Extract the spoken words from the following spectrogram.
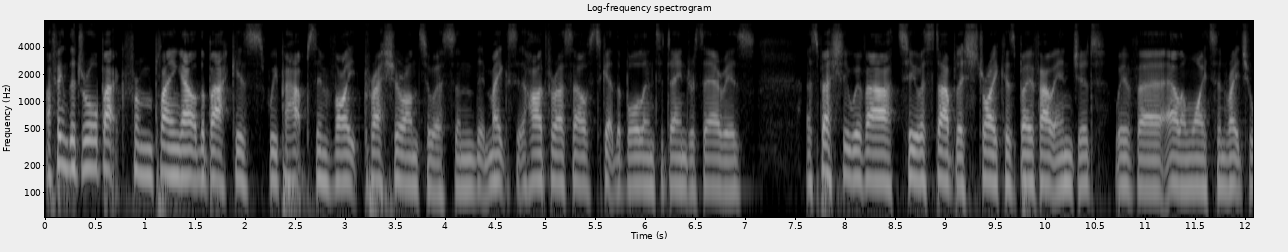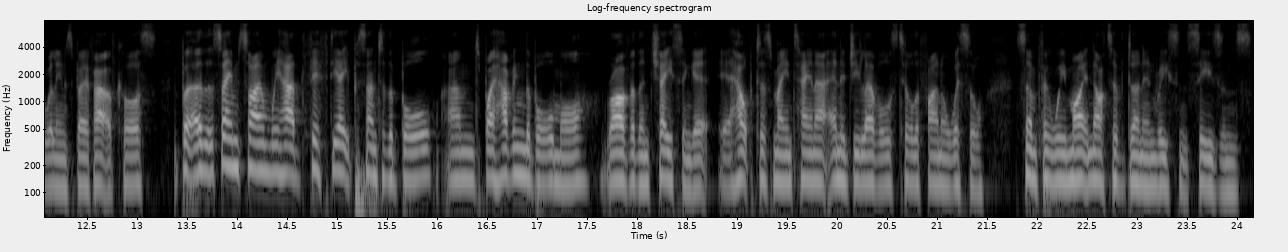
I think the drawback from playing out of the back is we perhaps invite pressure onto us, and it makes it hard for ourselves to get the ball into dangerous areas, especially with our two established strikers both out injured, with uh, Ellen White and Rachel Williams both out, of course. But at the same time, we had 58% of the ball, and by having the ball more rather than chasing it, it helped us maintain our energy levels till the final whistle, something we might not have done in recent seasons.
